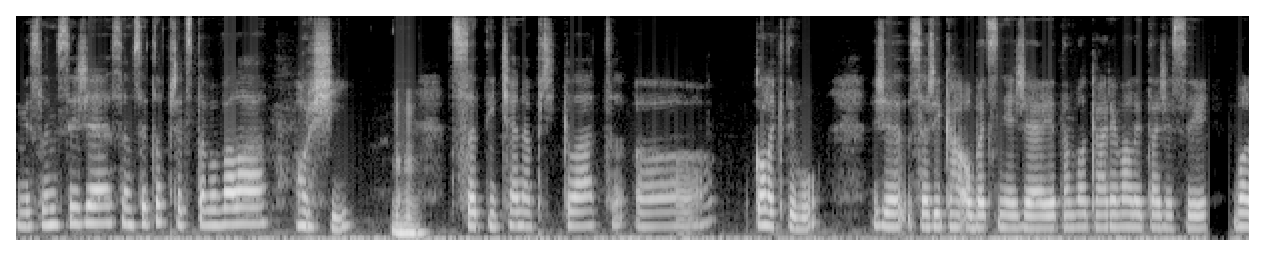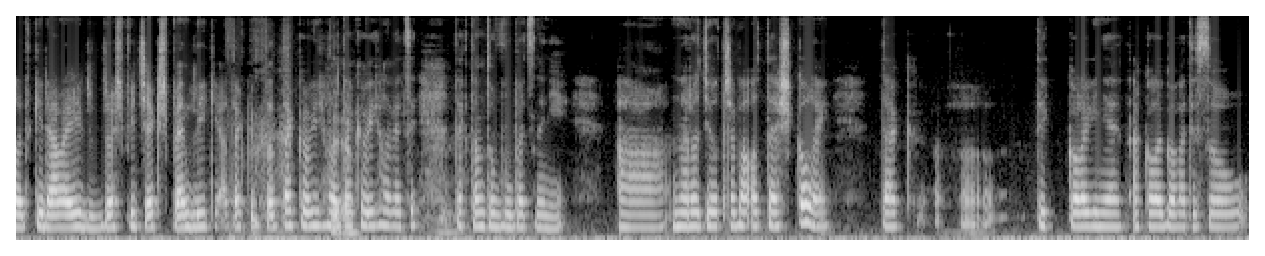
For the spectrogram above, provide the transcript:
Myslím si, že jsem si to představovala horší. Mm-hmm. Co se týče například uh, kolektivu, že se říká obecně, že je tam velká rivalita, že si baletky dávají do špiček špendlíky a tak, to, takovýhle, takovýhle věci, tak tam to vůbec není. A na rozdíl třeba od té školy, tak uh, ty kolegyně a kolegové, ty jsou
